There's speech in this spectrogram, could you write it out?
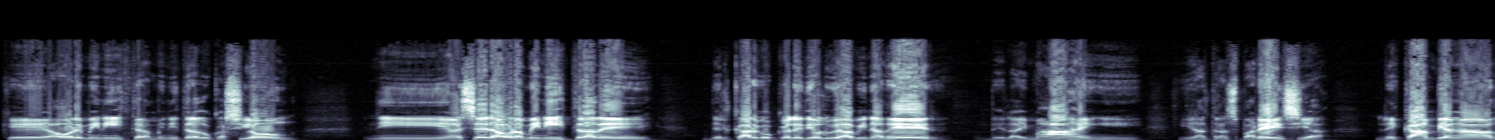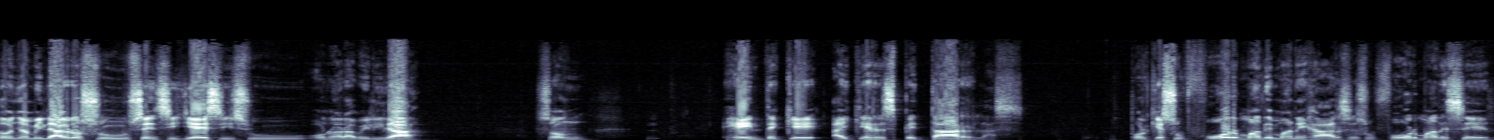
que ahora es ministra, ministra de educación, ni ser ahora ministra de, del cargo que le dio Luis Abinader, de la imagen y, y la transparencia, le cambian a Doña Milagro su sencillez y su honorabilidad. Son gente que hay que respetarlas, porque su forma de manejarse, su forma de ser,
